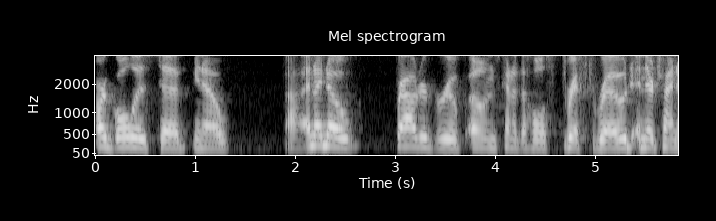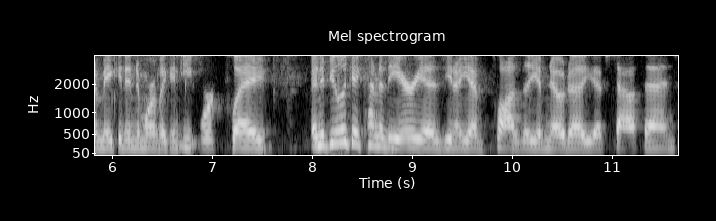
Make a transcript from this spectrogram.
our goal is to you know, uh, and I know Browder Group owns kind of the whole Thrift Road, and they're trying to make it into more of like an eat work play. And if you look at kind of the areas, you know, you have Plaza, you have Noda, you have South End.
